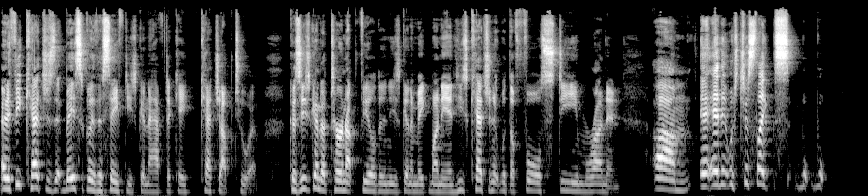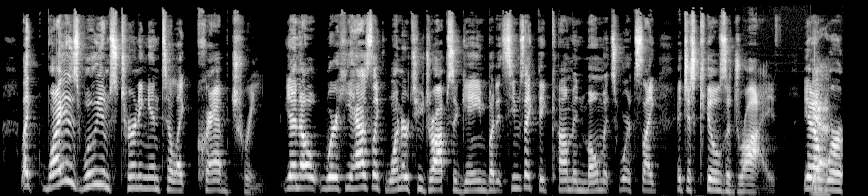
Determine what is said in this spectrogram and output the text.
And if he catches it, basically the safety's gonna have to ca- catch up to him because he's gonna turn up field and he's gonna make money, and he's catching it with a full steam running. Um, and, and it was just like, like why is Williams turning into like Crabtree? You know, where he has like one or two drops a game, but it seems like they come in moments where it's like it just kills a drive. You know, Yeah. we're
